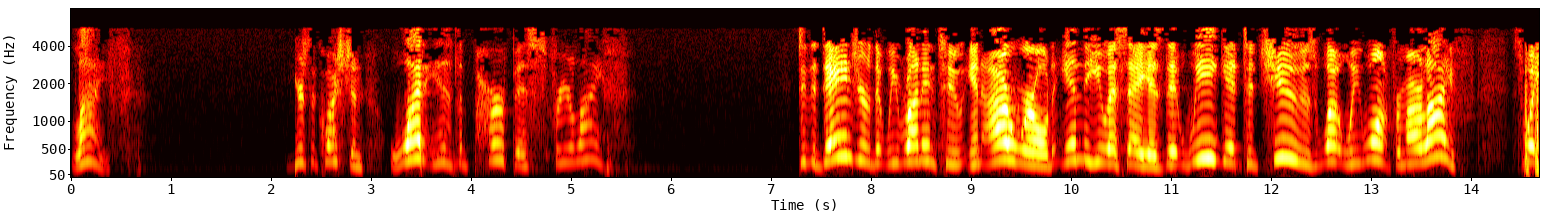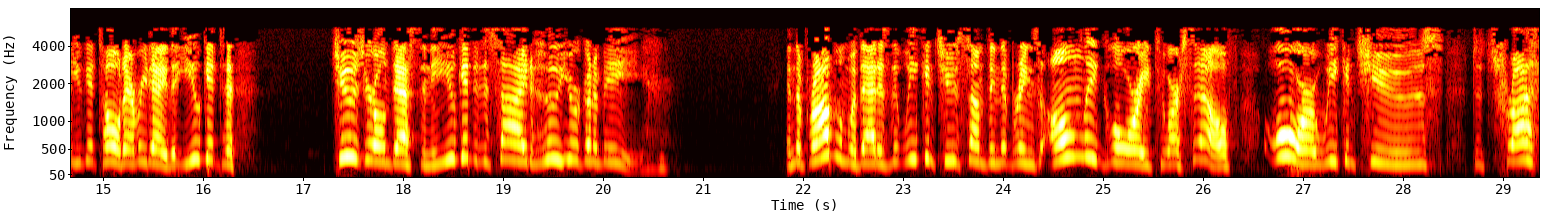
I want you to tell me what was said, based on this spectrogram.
life. Here's the question What is the purpose for your life? See, the danger that we run into in our world, in the USA, is that we get to choose what we want from our life. It's what you get told every day, that you get to choose your own destiny. You get to decide who you're going to be. And the problem with that is that we can choose something that brings only glory to ourselves, or we can choose to trust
